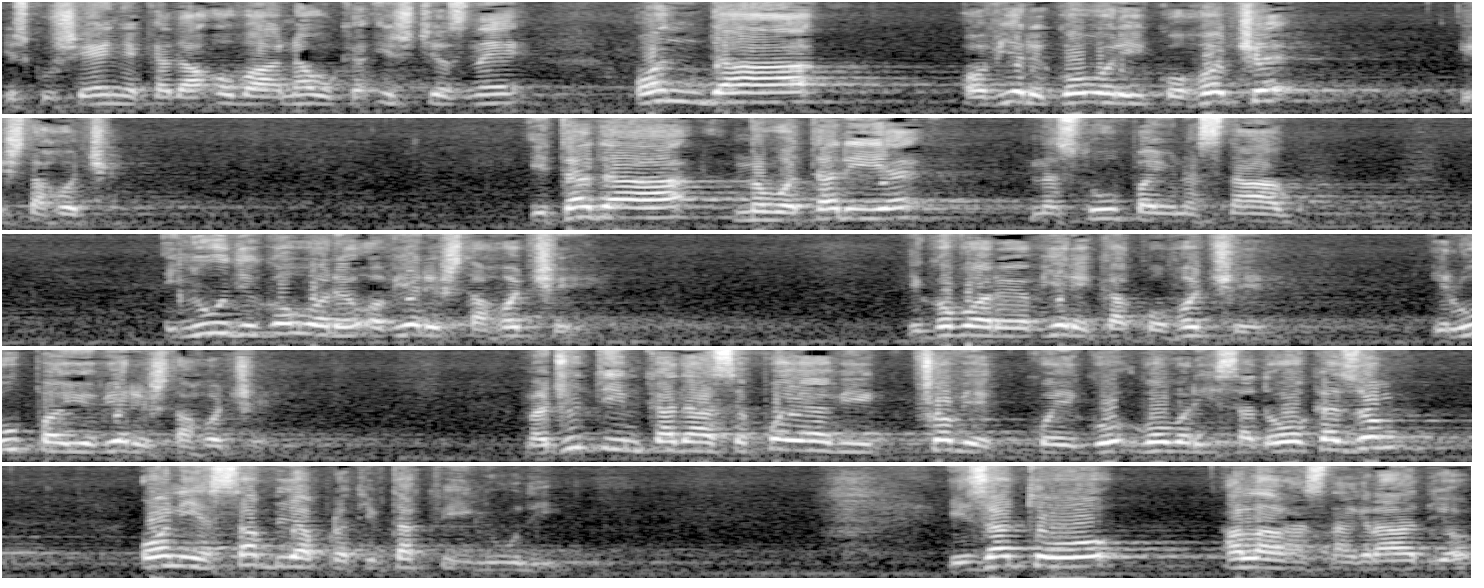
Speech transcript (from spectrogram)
iskušenje, kada ova nauka iščezne, onda o vjeri govori ko hoće i šta hoće. I tada novotarije nastupaju na snagu. I ljudi govore o vjeri šta hoće. I govore o vjeri kako hoće. I lupaju o vjeri šta hoće. Međutim, kada se pojavi čovjek koji govori sa dokazom, on je sablja protiv takvih ljudi. I zato Allah vas nagradio,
